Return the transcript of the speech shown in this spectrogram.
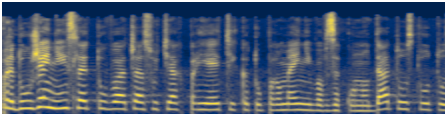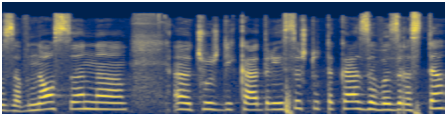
предложения и след това част от тях приети като промени в законодателството за вноса на а, чужди кадри, също така за възрастта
